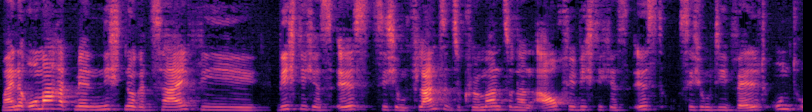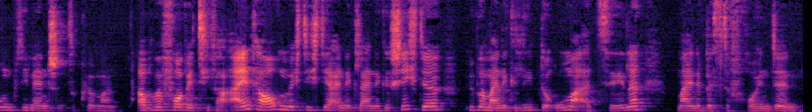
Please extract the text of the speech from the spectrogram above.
Meine Oma hat mir nicht nur gezeigt, wie wichtig es ist, sich um Pflanzen zu kümmern, sondern auch, wie wichtig es ist, sich um die Welt und um die Menschen zu kümmern. Aber bevor wir tiefer eintauchen, möchte ich dir eine kleine Geschichte über meine geliebte Oma erzählen, meine beste Freundin.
